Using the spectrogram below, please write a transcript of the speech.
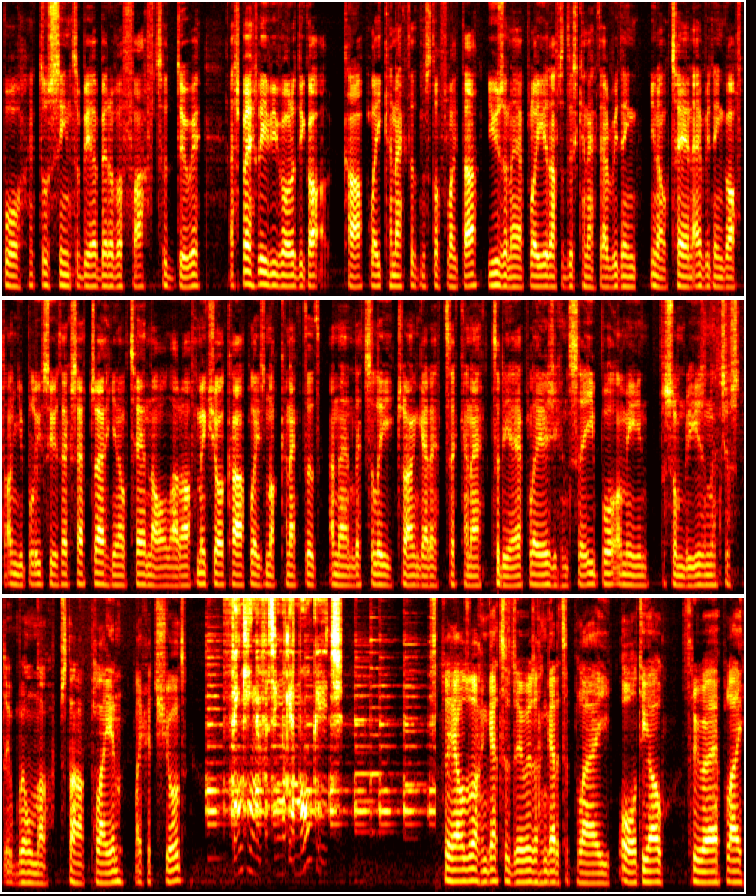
but it does seem to be a bit of a faff to do it. Especially if you've already got CarPlay connected and stuff like that. Using an AirPlay, you'd have to disconnect everything, you know, turn everything off on your Bluetooth, etc. You know, turn all that off. Make sure CarPlay's not connected, and then literally try and get it to connect to the AirPlay, as you can see. But I mean, for some reason, it just it will not start playing like it should. Thinking of getting a mortgage. So yeah, all I can get to do is I can get it to play audio through AirPlay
